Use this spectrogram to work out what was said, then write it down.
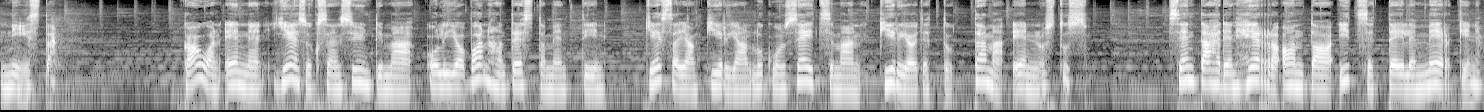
niistä. Kauan ennen Jeesuksen syntymää oli jo vanhan testamenttiin Jesajan kirjaan lukuun seitsemään kirjoitettu tämä ennustus. Sen tähden Herra antaa itse teille merkin.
